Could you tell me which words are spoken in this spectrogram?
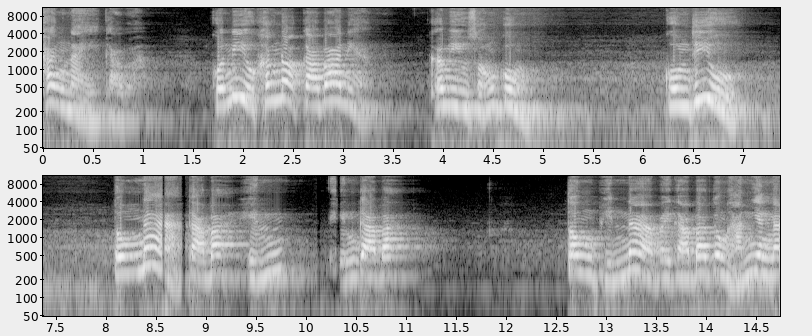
ข้างในกาบะคนที่อยู่ข้างนอกกาบะเนี่ยก็มีอยู่สองกลุ่ม กลุ่มที่อยู่ ตรงหน้ากาบะเห็นเห็นกาบะต้องผินหน้าไปกาบะต้องหันยังไง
